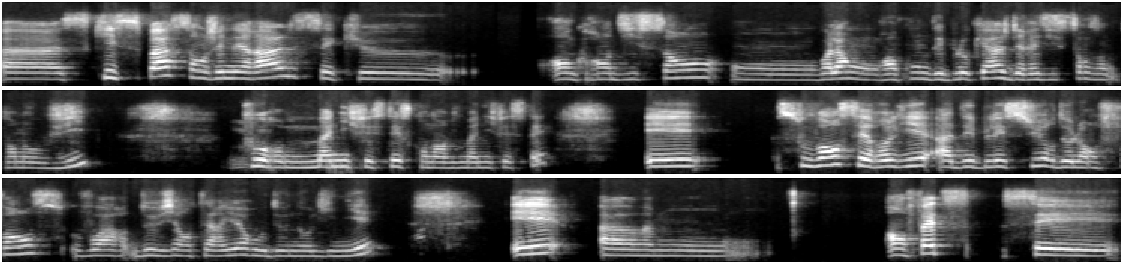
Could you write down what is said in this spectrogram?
Euh, ce qui se passe en général, c'est que en grandissant, on, voilà, on rencontre des blocages, des résistances dans, nos vies pour mhm. manifester ce qu'on a envie de manifester. Et souvent, c'est relié à des blessures de l'enfance, voire de vie antérieure ou de nos lignées. Et euh, en fait, ces,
